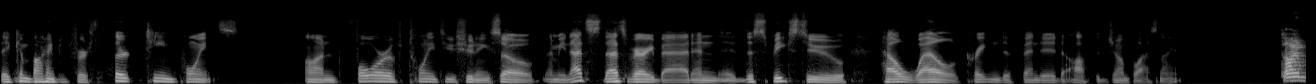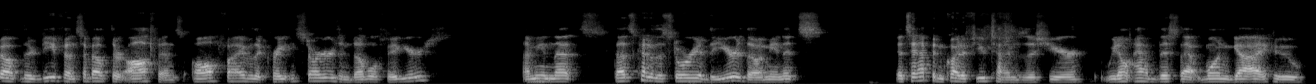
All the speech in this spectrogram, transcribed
they combined for 13 points on four of 22 shooting. So I mean, that's that's very bad, and it, this speaks to how well Creighton defended off the jump last night. Talking about their defense, about their offense, all five of the Creighton starters in double figures. I mean, that's that's kind of the story of the year, though. I mean, it's it's happened quite a few times this year. We don't have this that one guy who,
